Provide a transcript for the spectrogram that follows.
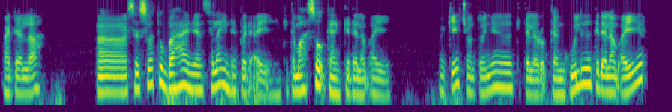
adalah uh, sesuatu bahan yang selain daripada air. Kita masukkan ke dalam air. Okay, contohnya kita larutkan gula ke dalam air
